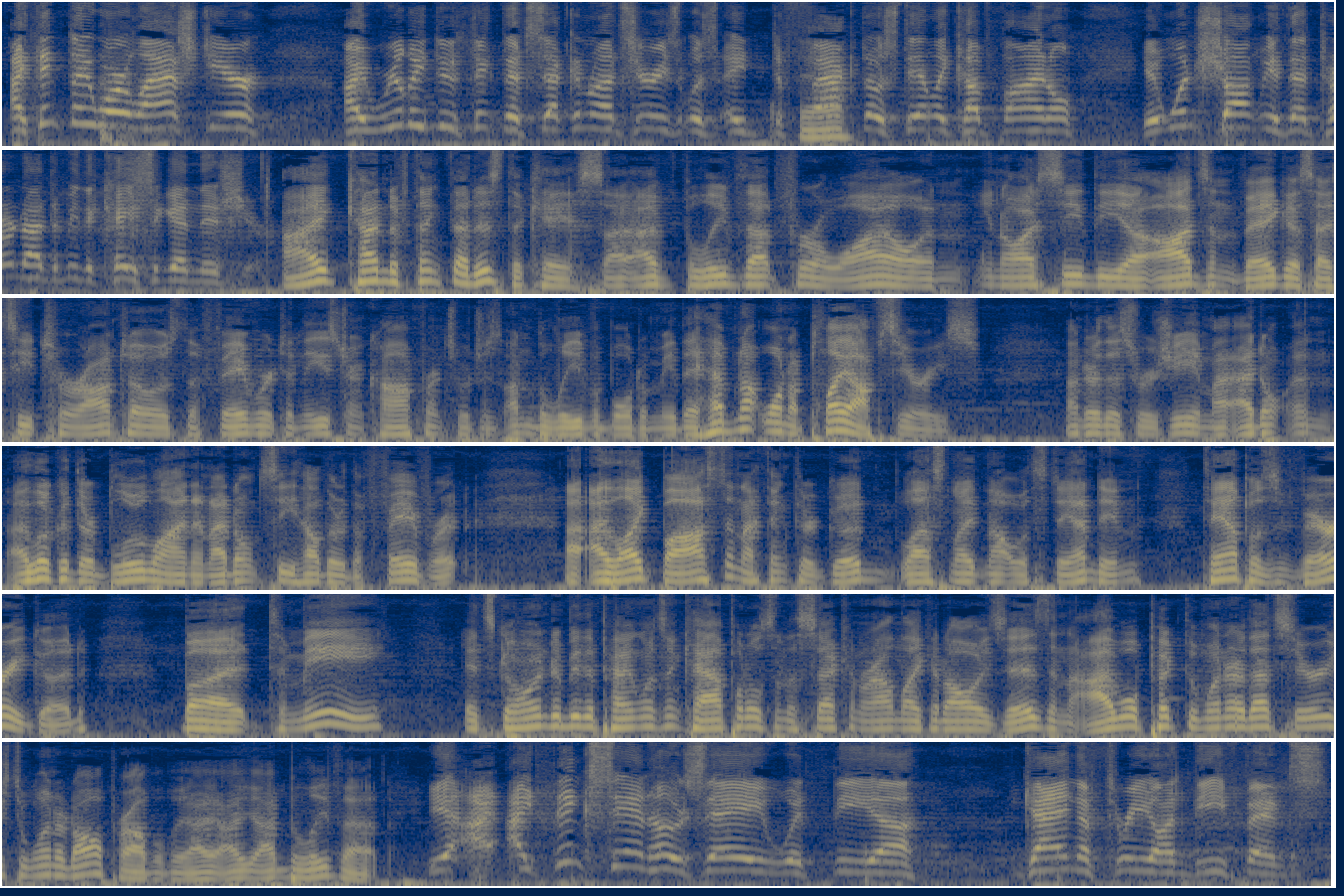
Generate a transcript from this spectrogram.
I think they were last year. I really do think that second round series was a de facto Stanley Cup final. It wouldn't shock me if that turned out to be the case again this year. I kind of think that is the case. I, I've believed that for a while, and you know, I see the uh, odds in Vegas. I see Toronto as the favorite in the Eastern Conference, which is unbelievable to me. They have not won a playoff series under this regime. I, I don't. And I look at their blue line, and I don't see how they're the favorite. I, I like Boston. I think they're good. Last night, notwithstanding, Tampa's very good, but to me. It's going to be the Penguins and Capitals in the second round, like it always is, and I will pick the winner of that series to win it all. Probably, I, I, I believe that. Yeah, I, I think San Jose with the uh, gang of three on defense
